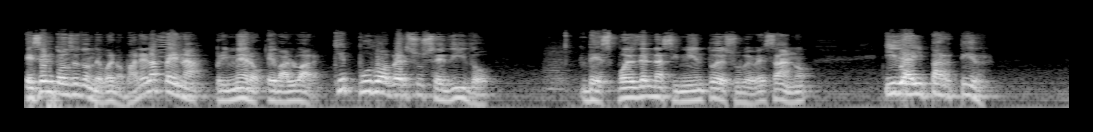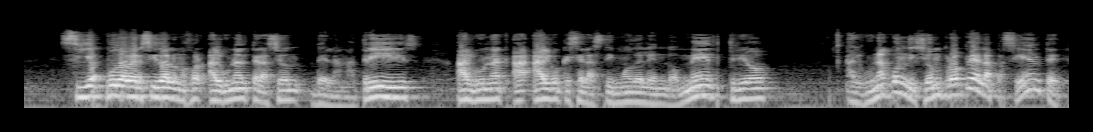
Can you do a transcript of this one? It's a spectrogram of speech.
Es entonces donde, bueno, vale la pena primero evaluar qué pudo haber sucedido después del nacimiento de su bebé sano y de ahí partir. Si pudo haber sido a lo mejor alguna alteración de la matriz, alguna, algo que se lastimó del endometrio, alguna condición propia de la paciente,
